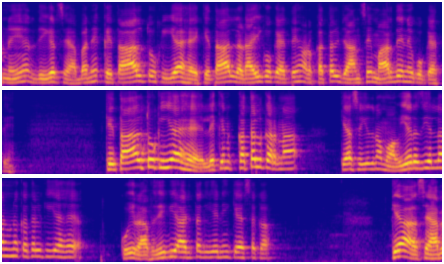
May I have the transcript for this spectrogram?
ने दीगर सहाबा ने कताल तो किया है। कताल लड़ाई को कहते हैं और कत्ल जान से मार देने को कहते हैं। कताल तो किया है, लेकिन कत्ल करना क्या सैदना मुआविया रज़ी अल्लाह ने कत्ल किया है? कोई राफजी भी आज तक ये नहीं कह सका। क्या सहाब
